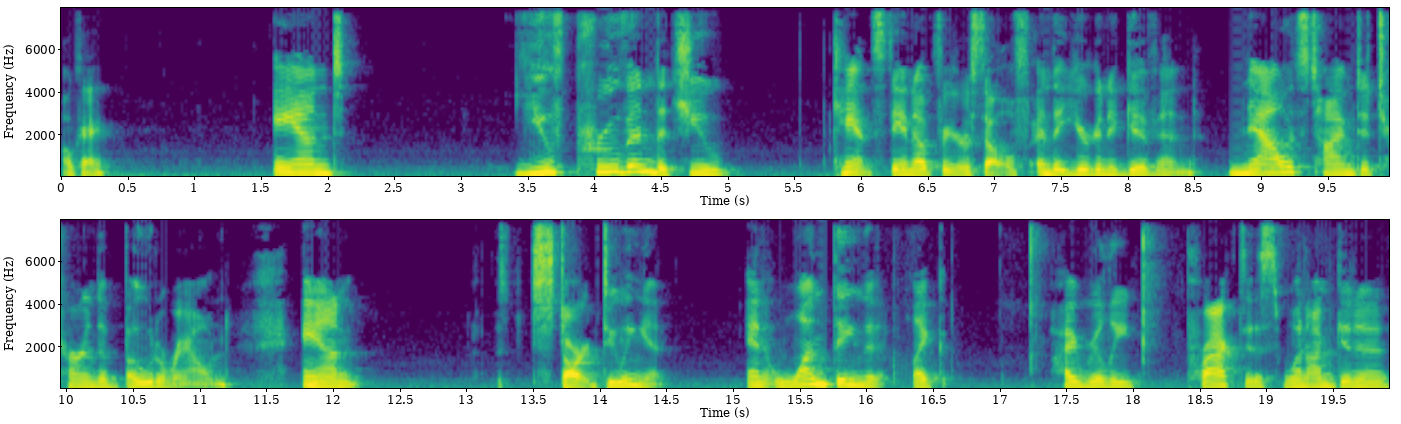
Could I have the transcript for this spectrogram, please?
Okay? And you've proven that you can't stand up for yourself and that you're going to give in. Now it's time to turn the boat around and start doing it. And one thing that like I really practice when I'm going to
